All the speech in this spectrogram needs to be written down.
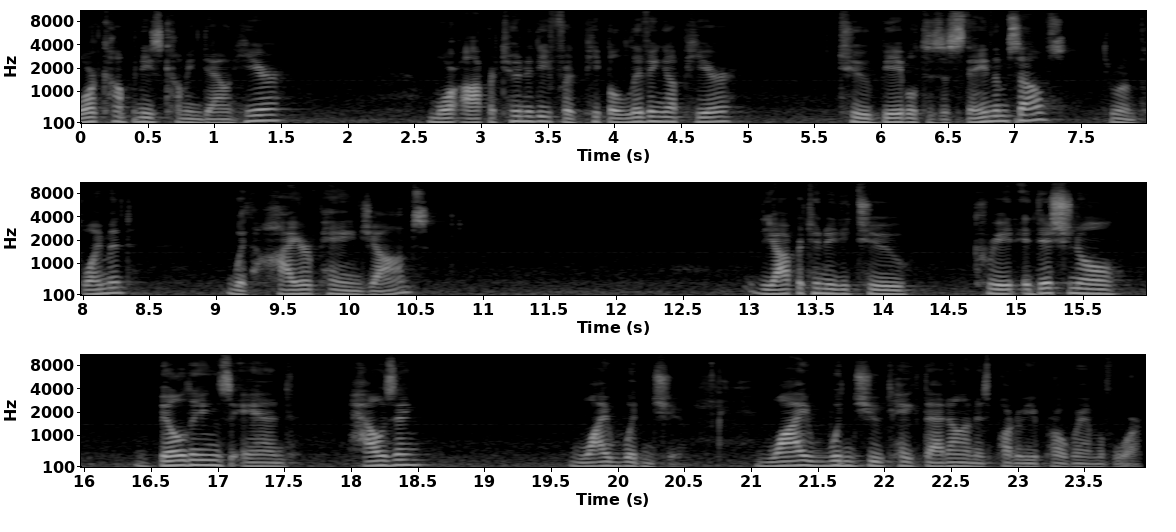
more companies coming down here, more opportunity for people living up here to be able to sustain themselves through employment with higher paying jobs, the opportunity to create additional buildings and housing, why wouldn't you? Why wouldn't you take that on as part of your program of work?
